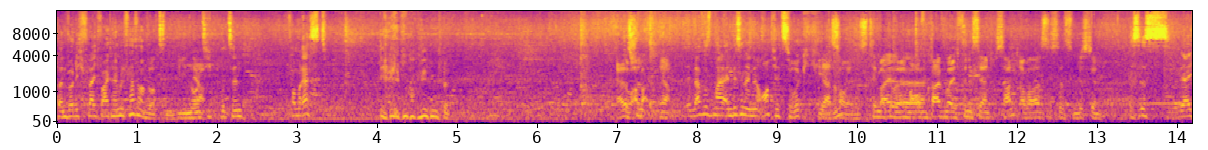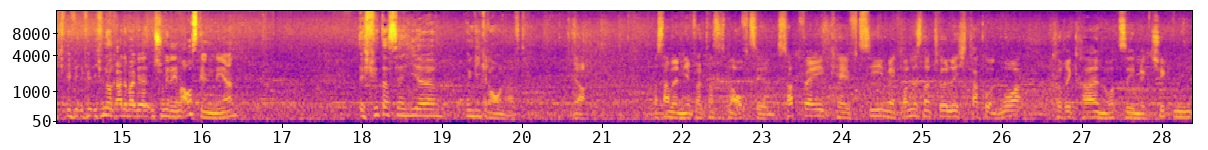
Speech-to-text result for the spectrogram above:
Dann würde ich vielleicht weiterhin mit Pfeffer würzen, wie 90 Prozent vom Rest der Gemeinde. Ja, das So, stimmt. aber ja. Lass uns mal ein bisschen in den Ort hier zurückkehren. ja, sorry, das Thema Weil, können wir immer äh, aufgreifen, weil ich finde es sehr interessant, aber es ist jetzt ein bisschen... Es ist, ja, ich, ich, ich finde nur gerade, weil wir uns schon wieder dem Ausgang nähern, ich finde das ja hier irgendwie grauenhaft. Ja. Was haben wir denn hier? Vielleicht kannst du es mal aufzählen. Subway, KFC, McDonalds natürlich, Taco and More, Currycal, Nordsee, McChicken,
